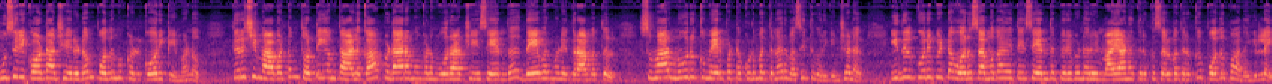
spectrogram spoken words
முசிறி கோட்டாட்சியரிடம் பொதுமக்கள் கோரிக்கை மனு. திருச்சி மாவட்டம் தொட்டியம் தாலுகா பிடாரமங்கலம் ஊராட்சியை சேர்ந்த தேவர்மலை கிராமத்தில் சுமார் நூறுக்கும் மேற்பட்ட குடும்பத்தினர் வசித்து வருகின்றனர். இதில் குறிப்பிட்ட ஒரு சமுதாயத்தை சேர்ந்த பிரிவினரின் மயானத்திற்கு செல்வதற்கு பொதுப்பாதை இல்லை.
